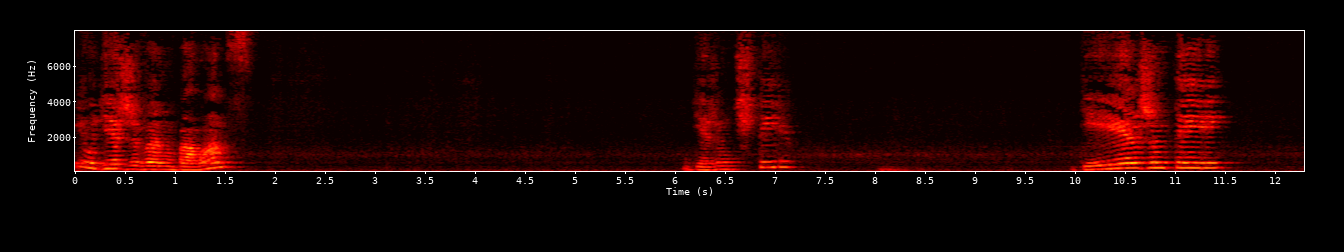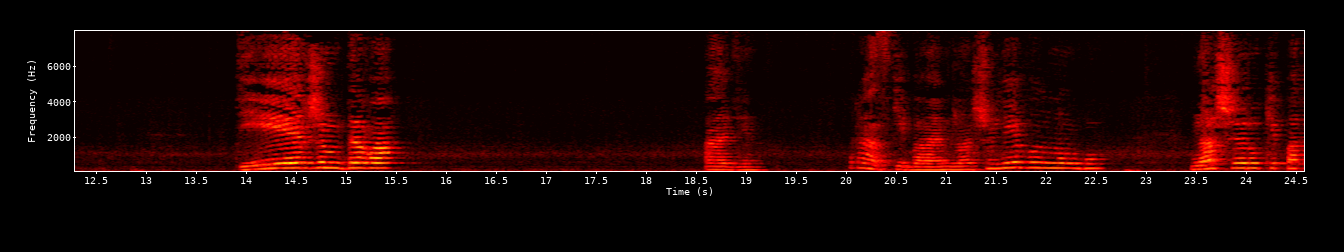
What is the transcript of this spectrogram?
И удерживаем баланс. Держим 4. Держим 3. Держим 2. Один. Разгибаем нашу левую ногу. Наши руки под,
